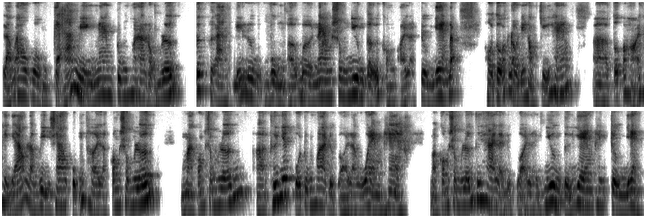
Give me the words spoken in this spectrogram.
là bao gồm cả miền Nam Trung Hoa rộng lớn tức là cái lưu vùng ở bờ nam sông Dương Tử còn gọi là Trường Giang đó. Hồi tôi bắt đầu đi học chữ Hán à, tôi có hỏi thầy giáo là vì sao cũng thời là con sông lớn mà con sông lớn à, thứ nhất của Trung Hoa được gọi là Hoàng Hà mà con sông lớn thứ hai lại được gọi là Dương Tử Giang hay Trường Giang.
